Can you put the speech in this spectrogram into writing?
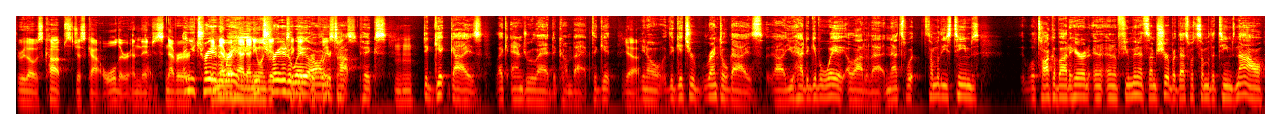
through those cups just got older, and they just never And you they traded never away, had anyone you get, traded to away get all your top picks to get guys like Andrew Ladd to come back to get Yeah. you know to get your rental guys. Uh, you had to give away a lot of that, and that's what some of these teams. We'll talk about it here in, in, in a few minutes, I'm sure, but that's what some of the teams now.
